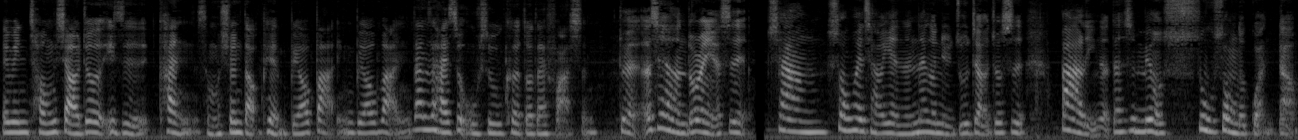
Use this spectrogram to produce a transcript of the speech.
明明从小就一直看什么宣导片，不要霸凌，不要霸凌，但是还是无时无刻都在发生。对，而且很多人也是像宋慧乔演的那个女主角，就是霸凌的，但是没有诉讼的管道。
